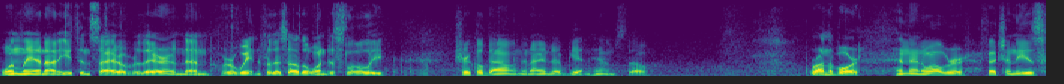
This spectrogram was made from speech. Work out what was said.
one land on Ethan's side over there, and then we are waiting for this other one to slowly trickle down, and I ended up getting him, so we're on the board. And then while we're fetching these,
